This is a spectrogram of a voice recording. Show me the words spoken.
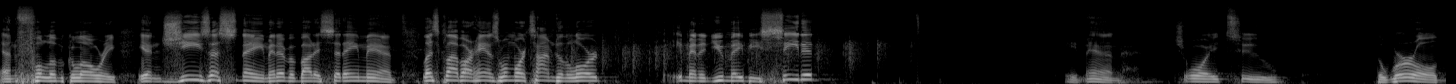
and full of glory. In Jesus' name. And everybody said, Amen. Let's clap our hands one more time to the Lord. Amen. And you may be seated. Amen. Joy to the world.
